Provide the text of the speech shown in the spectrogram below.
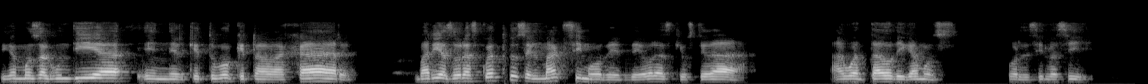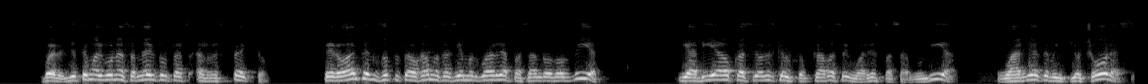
digamos, algún día en el que tuvo que trabajar varias horas, ¿cuánto es el máximo de, de horas que usted ha aguantado, digamos, por decirlo así. Bueno, yo tengo algunas anécdotas al respecto, pero antes nosotros trabajamos, hacíamos guardia pasando dos días. Y había ocasiones que nos tocaba hacer guardias pasando un día, guardias de 28 horas.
